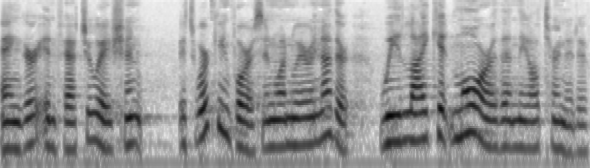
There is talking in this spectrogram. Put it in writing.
anger, infatuation, it's working for us in one way or another. We like it more than the alternative.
